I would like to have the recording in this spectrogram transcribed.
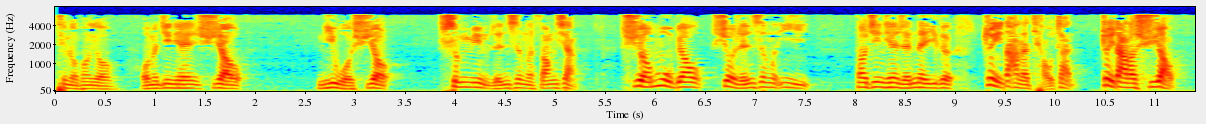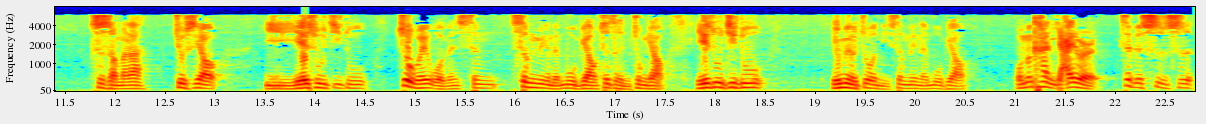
听众朋友。我们今天需要你我需要生命人生的方向，需要目标，需要人生的意义。到今天，人类一个最大的挑战、最大的需要是什么呢？就是要以耶稣基督作为我们生生命的目标，这是很重要。耶稣基督有没有做你生命的目标？我们看雅尔这个事实，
